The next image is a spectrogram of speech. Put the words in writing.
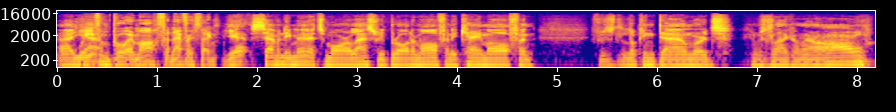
Uh, We even brought him off and everything. Yeah, 70 minutes more or less. We brought him off and he came off and he was looking downwards. He was like, oh,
